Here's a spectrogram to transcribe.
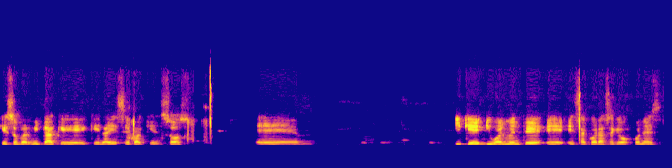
que eso permita que, nadie sepa quién sos. Y que igualmente eh, esa coraza que vos pones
